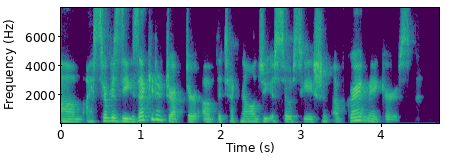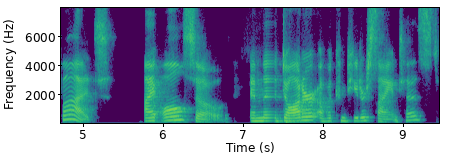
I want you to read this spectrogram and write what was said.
Um, I serve as the executive director of the Technology Association of Grantmakers, but I also am the daughter of a computer scientist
